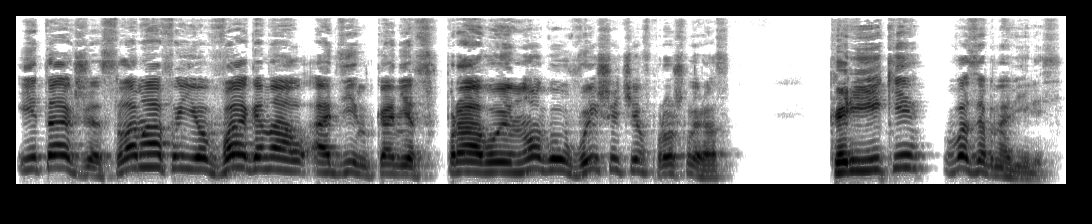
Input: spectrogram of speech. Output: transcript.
и также, сломав ее, вогнал один конец в правую ногу выше, чем в прошлый раз. Крики возобновились.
